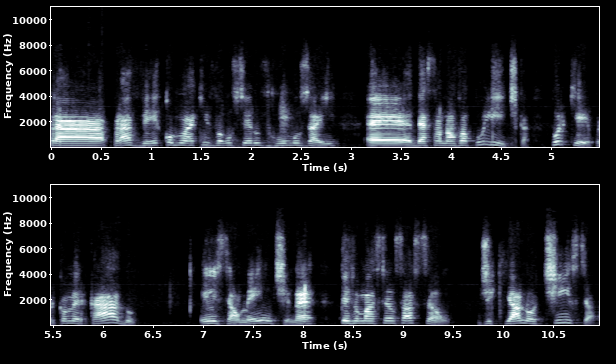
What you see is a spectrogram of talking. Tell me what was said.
para ver como é que vão ser os rumos aí é, dessa nova política. Por quê? Porque o mercado, inicialmente, né, teve uma sensação de que a notícia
